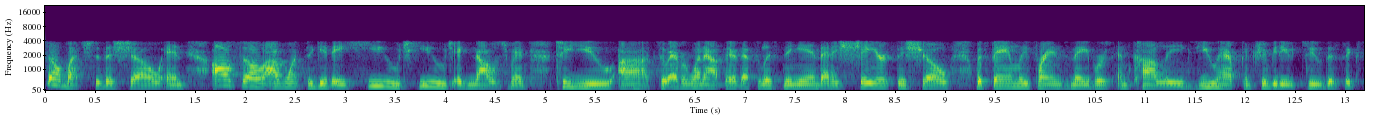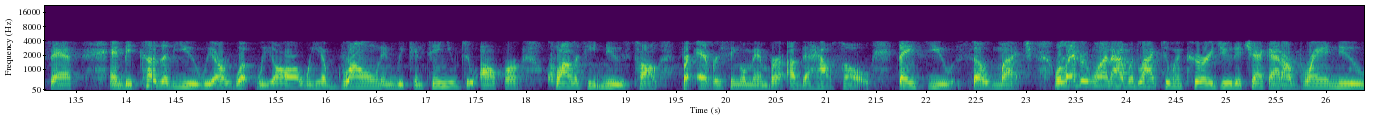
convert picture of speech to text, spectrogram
so much to this show. And also, I want to give a huge, huge acknowledgement to you, uh, to everyone out there that's listening in that has shared this show with family, friends, neighbors, and colleagues. You have contributed to the success, and because of you, we are what we are. We have grown and we continue to offer quality news talk for every single member of the household. Thank you so much. Well, everyone, I would like to encourage you to check out our brand new,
